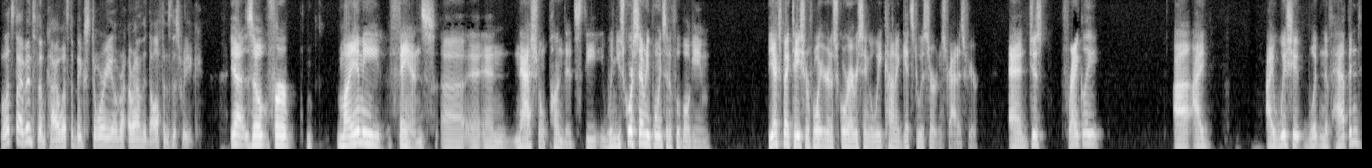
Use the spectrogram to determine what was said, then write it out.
Well, let's dive into them, Kyle. What's the big story around the Dolphins this week? Yeah. So for Miami fans uh, and, national pundits, the when you score 70 points in a football game, the expectation for what you're going to score every single week kind of gets to a certain stratosphere. And just frankly, uh, I I wish it wouldn't have happened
